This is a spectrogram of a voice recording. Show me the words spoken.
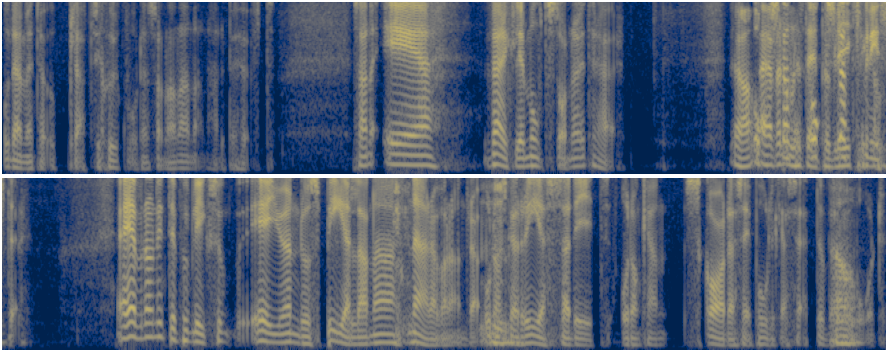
och därmed ta upp plats i sjukvården som någon annan hade behövt. Så han är verkligen motståndare till det här. Ja, och även om det inte är publik, liksom. statsminister. Även om det inte är publik så är ju ändå spelarna nära varandra och de ska Mm. resa dit och de kan skada sig på olika sätt och behöva Ja. vård.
